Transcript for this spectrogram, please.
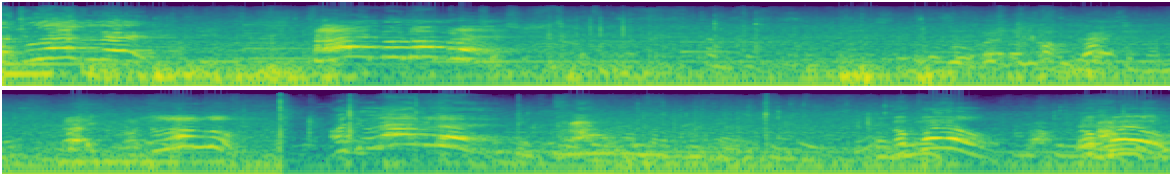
¡Ayudadle! ¡Traedme un hombre! ¡Ayudadlo! ¡Ayudadle! ¡No puedo! ¡No puedo!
